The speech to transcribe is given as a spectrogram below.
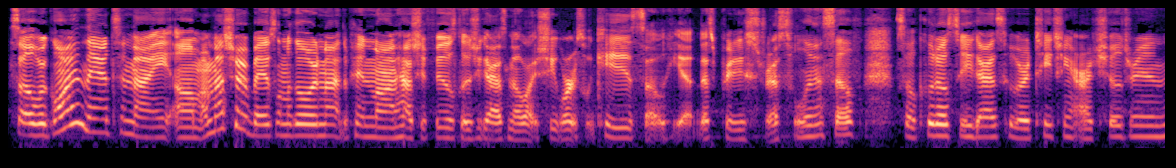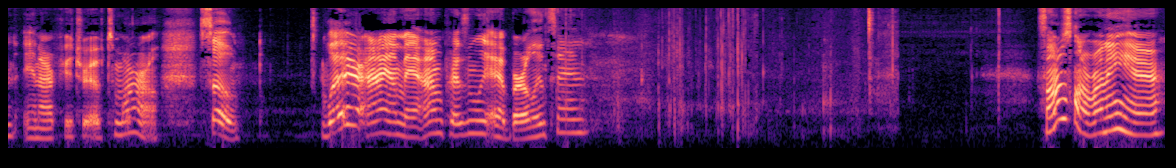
So we're going there tonight. Um i'm not sure if babe's gonna go or not depending on how she feels because you guys know like she works with kids. So yeah that's pretty stressful in itself. So kudos to you guys who are teaching our children in our future of tomorrow. So where i am at i'm presently at burlington. So i'm just gonna run in here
